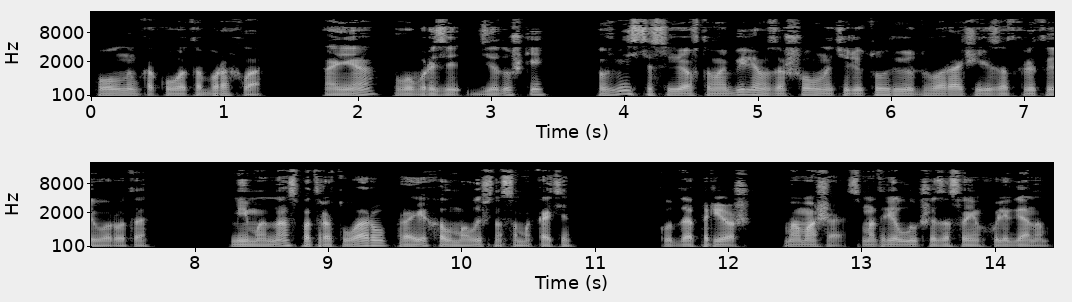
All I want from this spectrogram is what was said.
полным какого-то барахла, а я, в образе дедушки, вместе с ее автомобилем зашел на территорию двора через открытые ворота. Мимо нас по тротуару проехал малыш на самокате. «Куда прешь? Мамаша, смотрел лучше за своим хулиганом».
